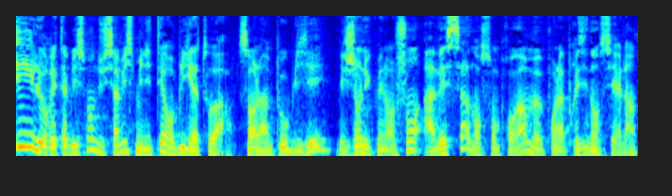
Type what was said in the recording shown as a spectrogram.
et le rétablissement du service militaire obligatoire. Ça, on l'a un peu oublié, mais Jean-Luc Mélenchon avait ça dans son programme pour la présidentielle. Hein.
